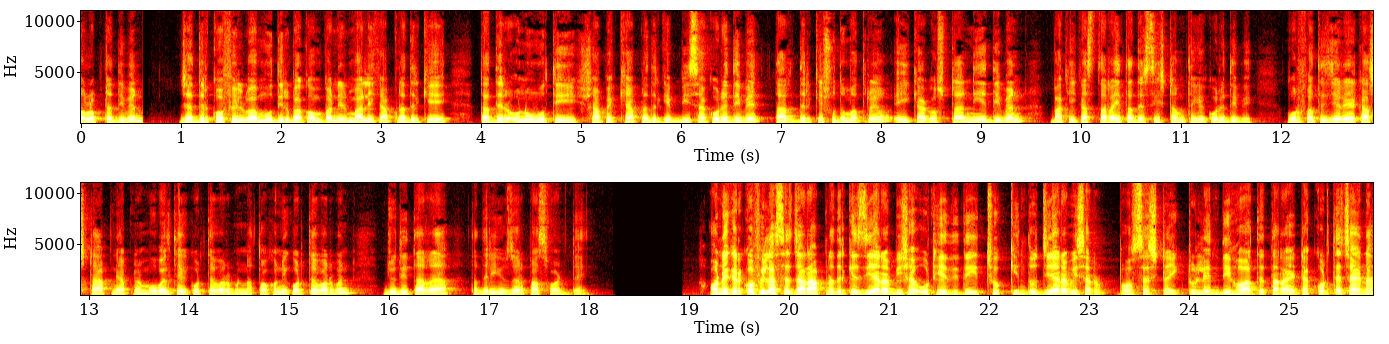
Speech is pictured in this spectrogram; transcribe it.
তলবটা দিবেন। যাদের কফিল বা মুদির বা কোম্পানির মালিক আপনাদেরকে, তাদের অনুমতি সাপেক্ষে আপনাদেরকে ভিসা করে দিবে, তাদেরকে শুধুমাত্র এই কাগজটা নিয়ে দিবেন, বাকি কাজ তারাই তাদের সিস্টেম থেকে করে দিবে। গোরফাতে জেরিয়ার কাজটা আপনি আপনার মোবাইল থেকে করতে পারবেন না, তখনই করতে পারবেন, যদি তারা তাদের ইউজার পাসওয়ার্ড দেয়। অনেকের কফিল আছে যারা আপনাদেরকে জিয়ারা ভিসা উঠিয়ে দিতে ইচ্ছুক, কিন্তু জিয়ারা ভিসার প্রসেসটা একটু লেন্দি হওয়াতে তারা এটা করতে চায় না।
